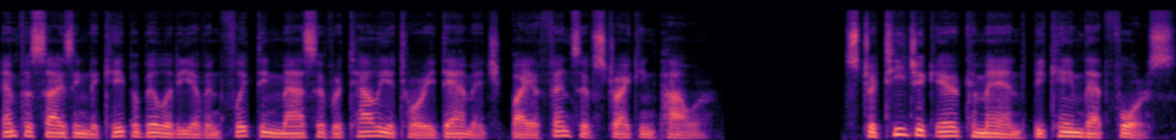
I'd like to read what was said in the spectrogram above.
emphasizing the capability of inflicting massive retaliatory damage by offensive striking power. Strategic Air Command became that force.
